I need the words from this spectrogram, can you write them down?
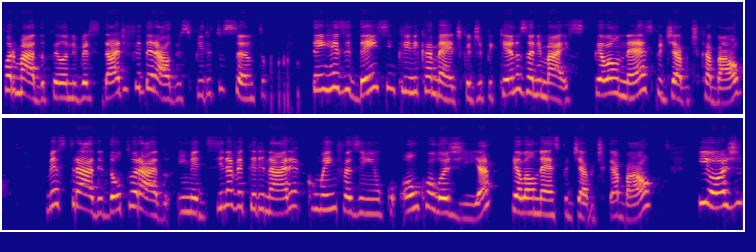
formado pela Universidade Federal do Espírito Santo, tem residência em clínica médica de pequenos animais pela Unesp de Jabuticabal, mestrado e doutorado em medicina veterinária com ênfase em oncologia pela Unesp de Jabuticabal, e hoje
